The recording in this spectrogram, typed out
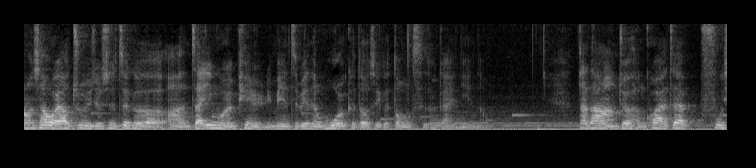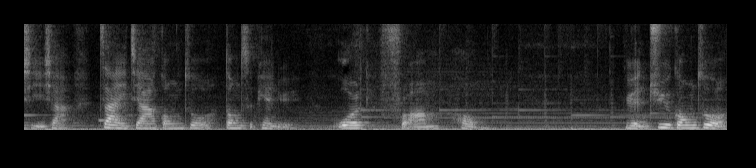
然，稍微要注意就是这个嗯，在英文片语里面，这边的 work 都是一个动词的概念哦。那当然就很快再复习一下，在家工作动词片语，work from home；远距工作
